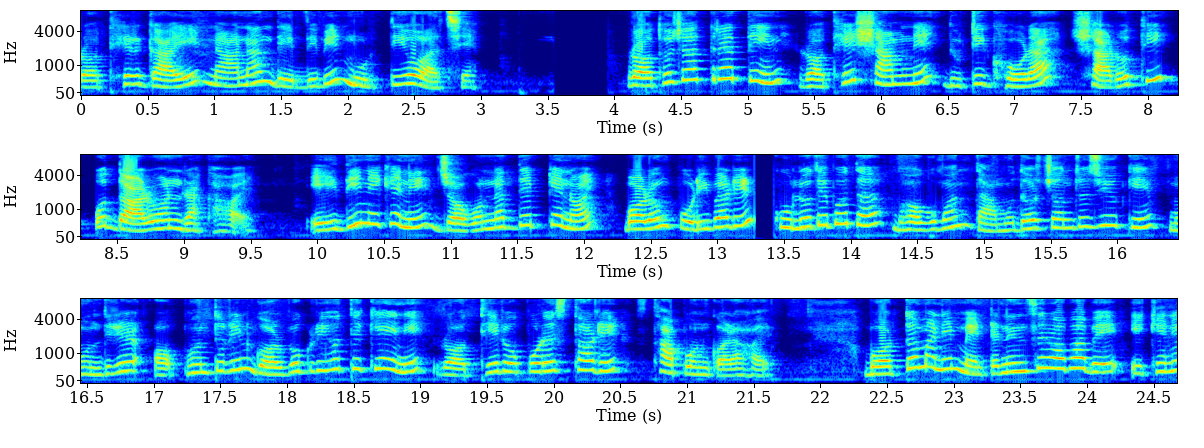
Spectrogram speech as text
রথের গায়ে নানান দেবদেবীর মূর্তিও আছে। রথযাত্রার দিন রথের সামনে দুটি ঘোড়া, সারথি ও দারোয়ান রাখা হয়। এই দিন এখানে জগন্নাথ দেবকে নয়, বরং পরিবারের কুলদেবতা ভগবান দামোদর চন্দ্রজিউকে মন্দিরের অভ্যন্তরীণ গর্ভগৃহ থেকে এনে রথের ওপরের স্তরে স্থাপন করা হয়। বর্তমানে মেনটেন্যান্সের অভাবে এখানে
